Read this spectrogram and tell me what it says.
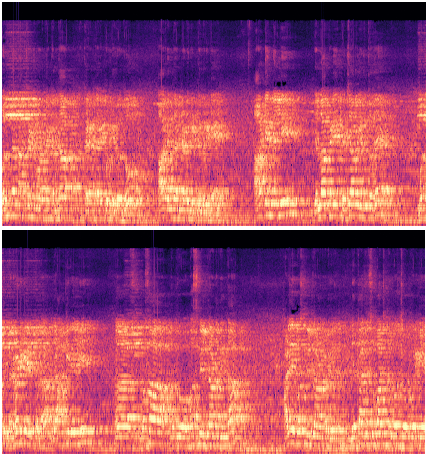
ಬಂದನ್ನು ಆಚರಣೆ ಮಾಡಬೇಕಂತ ಕರೆ ಕರೆ ಕೊಟ್ಟಿರೋದು ಆರರಿಂದ ಹನ್ನೆರಡು ಗಂಟೆವರೆಗೆ ಆ ಟೈಮ್ನಲ್ಲಿ ಎಲ್ಲ ಕಡೆ ಪ್ರಚಾರ ಇರ್ತದೆ ಮತ್ತು ಮೆರವಣಿಗೆ ಇರ್ತದೆ. ಯಾದಗಿರಿಯಲ್ಲಿ ಹೊಸ ಒಂದು ಬಸ್ ನಿಲ್ದಾಣದಿಂದ ಹಳೆ ಬಸ್ ನಿಲ್ದಾಣ ನೇತಾಜಿ ಸುಭಾಷ್ ಚಂದ್ರ ಬೋಸ್ ಅವರಿಗೆ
